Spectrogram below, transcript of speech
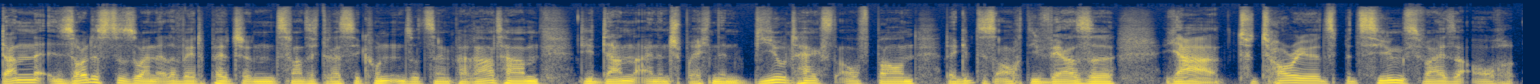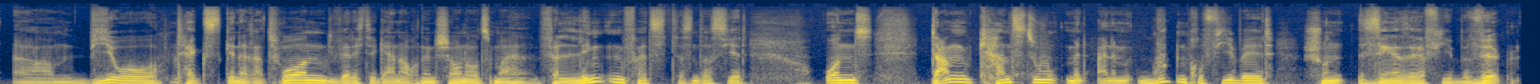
dann solltest du so einen Elevator Pitch in 20, 30 Sekunden sozusagen parat haben, die dann einen entsprechenden Biotext aufbauen. Da gibt es auch diverse ja, Tutorials beziehungsweise auch ähm, Biotext-Generatoren. Die werde ich dir gerne auch in den Show Notes mal verlinken, falls dich das interessiert. Und dann kannst du mit einem guten Profilbild schon sehr, sehr viel bewirken.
